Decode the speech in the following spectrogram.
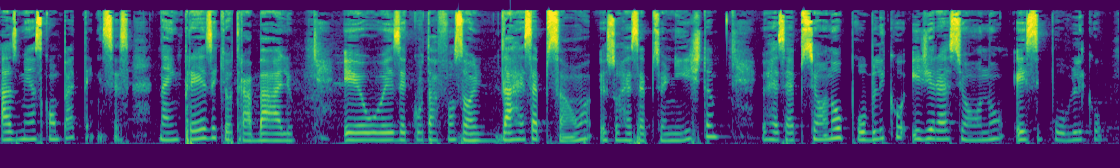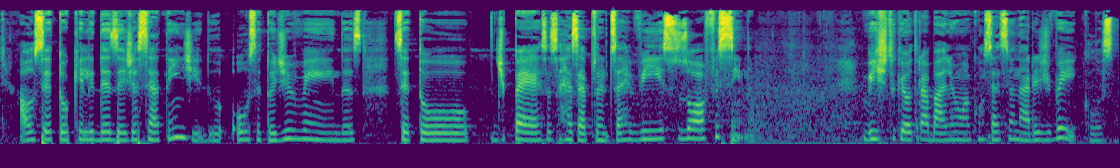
As minhas competências. Na empresa que eu trabalho, eu executo a função da recepção, eu sou recepcionista, eu recepciono o público e direciono esse público ao setor que ele deseja ser atendido, ou setor de vendas, setor de peças, recepção de serviços ou oficina. Visto que eu trabalho em uma concessionária de veículos.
